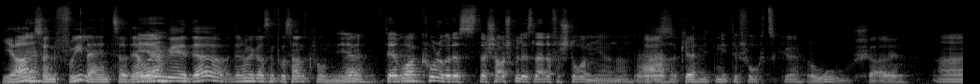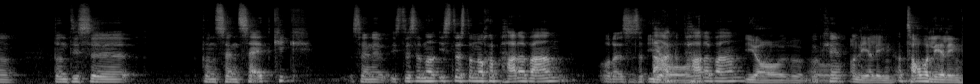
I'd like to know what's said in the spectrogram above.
Ja, Ja. so ein Freelancer, der Ja. war irgendwie, der, den habe ich ganz interessant gefunden. ja Ja. der war cool, aber das, der Schauspieler ist leider verstorben, ja. Ne? Der Ah, ist okay. Mit Mitte 50, ja. Oh, schade. Äh, dann diese, dann sein Sidekick, seine, ist das dann, ist das dann noch ein Padawan oder ist es ein Dark Ja. Padawan? Ja, Okay. ein Lehrling, ein Zauberlehrling.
